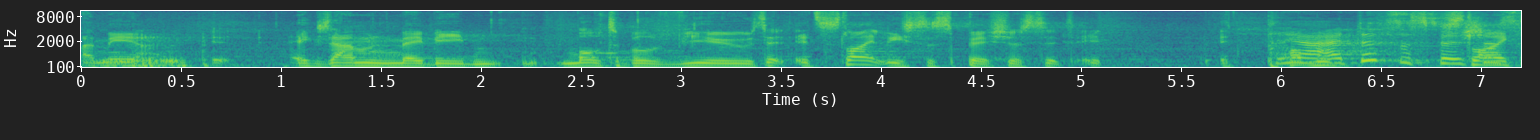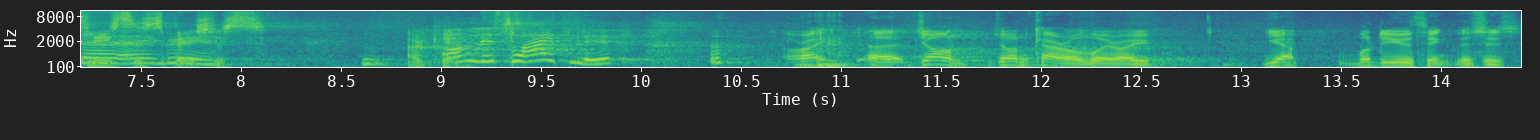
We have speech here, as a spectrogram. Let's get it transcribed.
I mean, it- examine maybe multiple views. It, it's slightly suspicious. It, it, it probably Yeah, it is suspicious, Slightly I suspicious. Okay. Only slightly. All right, uh, John, John Carroll, where are you? Yep, what do you think this is?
